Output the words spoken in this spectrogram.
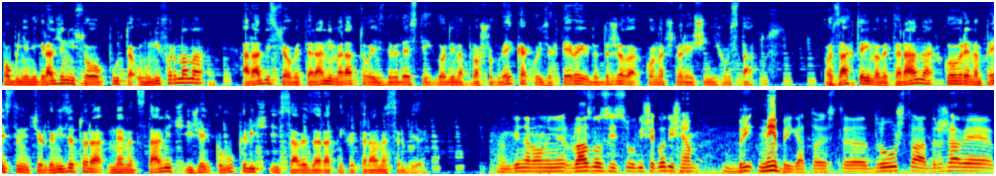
Pobunjeni građani su ovog puta u uniformama, a radi se o veteranima ratova iz 90. godina prošlog veka koji zahtevaju da država konačno reši njihov status. O zahtevima veterana govore nam predstavnici organizatora Nenad Stanić i Željko Vukelić iz Saveza ratnih veterana Srbije. Generalni razlozi su višegodišnja bri, nebriga, to jest e, društva, države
